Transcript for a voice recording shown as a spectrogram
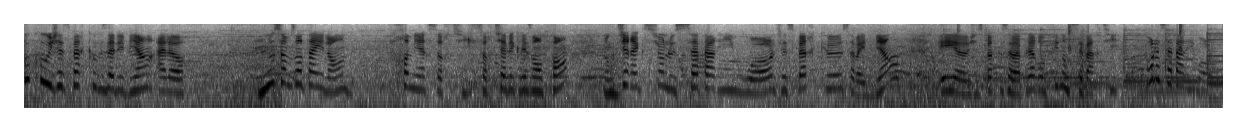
Coucou, j'espère que vous allez bien. Alors, nous sommes en Thaïlande, première sortie, sortie avec les enfants. Donc direction le Safari World. J'espère que ça va être bien et euh, j'espère que ça va plaire aux filles. Donc c'est parti pour le Safari World.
